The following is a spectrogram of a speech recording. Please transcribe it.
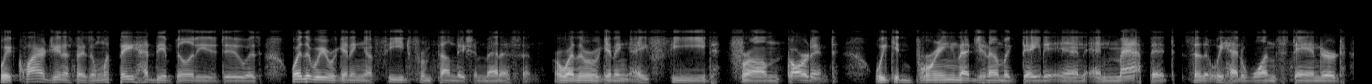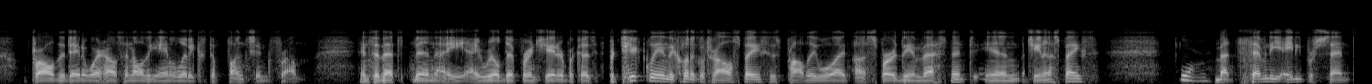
we acquired Genospace, and what they had the ability to do is whether we were getting a feed from Foundation Medicine or whether we were getting a feed from Guardant, we could bring that genomic data in and map it so that we had one standard for all the data warehouse and all the analytics to function from. And so that's been a, a real differentiator because, particularly in the clinical trial space, is probably what uh, spurred the investment in Genospace. Yeah. About 70, 80%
